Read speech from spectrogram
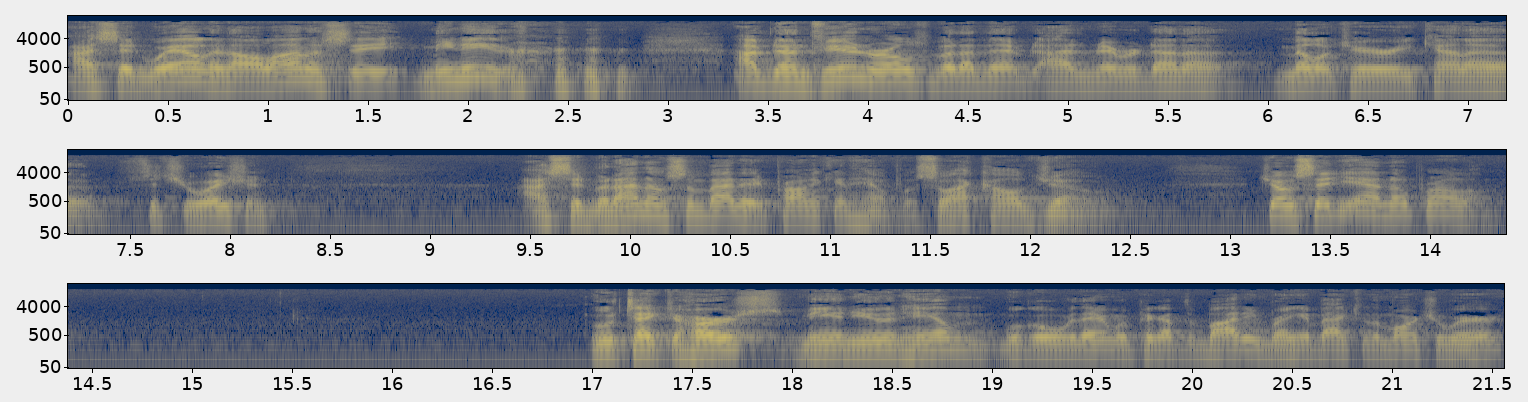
I said, Well, in all honesty, me neither. I've done funerals, but I've never, I've never done a military kind of situation. I said, But I know somebody that probably can help us. So I called Joe. Joe said, Yeah, no problem. We'll take the hearse, me and you and him. We'll go over there. We'll pick up the body and bring it back to the mortuary.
